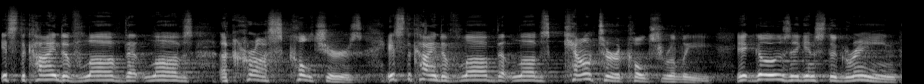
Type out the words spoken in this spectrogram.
It's the kind of love that loves across cultures. It's the kind of love that loves counterculturally. It goes against the grain.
